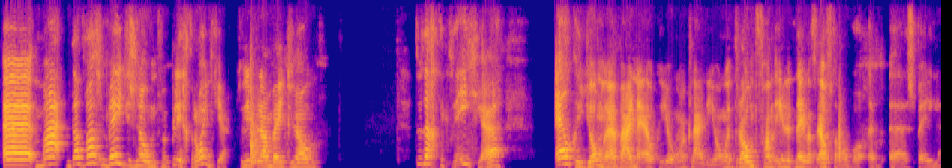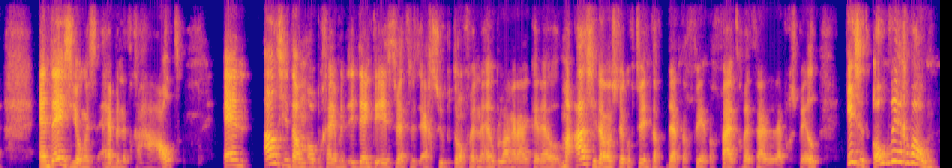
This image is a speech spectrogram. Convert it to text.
Eh, maar dat was een beetje zo'n verplicht rondje. Ze liepen daar een beetje zo. Toen dacht ik, weet je, elke jongen, bijna elke jongen, kleine jongen, droomt van in het Nederlands elftal uh, spelen. En deze jongens hebben het gehaald. En als je dan op een gegeven moment, ik denk de eerste wedstrijd is echt super tof en heel belangrijk. En heel, maar als je dan een stuk of 20, 30, 40, 50 wedstrijden hebt gespeeld, is het ook weer gewoon.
